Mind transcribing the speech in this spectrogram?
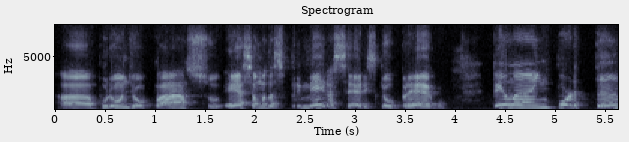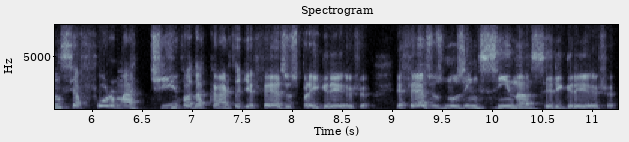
ah, por onde eu passo, essa é uma das primeiras séries que eu prego, pela importância formativa da carta de Efésios para a igreja. Efésios nos ensina a ser igreja.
